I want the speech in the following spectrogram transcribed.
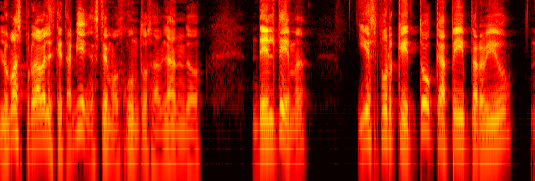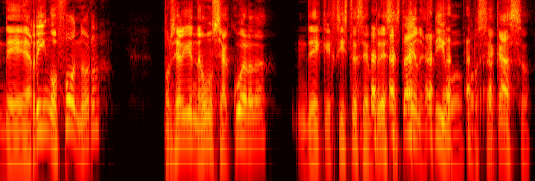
lo más probable es que también estemos juntos hablando del tema. Y es porque toca pay-per-view de Ring of Honor. Por si alguien aún se acuerda de que existe esa empresa, está en activo, por si acaso.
